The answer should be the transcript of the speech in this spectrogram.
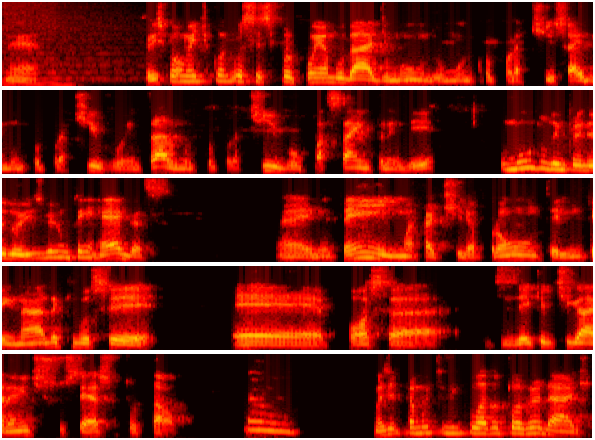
né? Principalmente quando você se propõe a mudar de mundo, o mundo corporativo, sair do mundo corporativo, entrar no mundo corporativo, passar a empreender. O mundo do empreendedorismo não tem regras. Né? Ele não tem uma cartilha pronta, ele não tem nada que você é, possa dizer que ele te garante sucesso total. Não, mas ele está muito vinculado à tua verdade.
